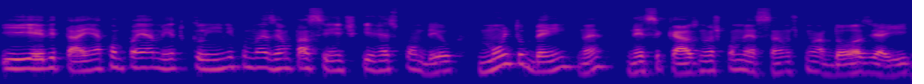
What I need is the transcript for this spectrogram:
e ele está em acompanhamento clínico, mas é um paciente que respondeu muito bem. Né? Nesse caso, nós começamos com uma dose aí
